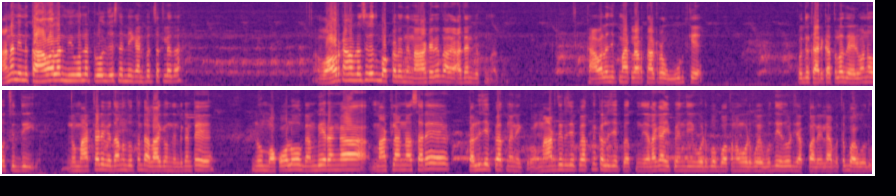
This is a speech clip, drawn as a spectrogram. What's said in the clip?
అన్న నిన్ను కావాలని మీ ఊళ్ళో ట్రోల్ చేసినట్టు నీకు అనిపించట్లేదా? ఓవర్ కాన్ఫిడెన్స్ లేదు బొక్కలేదు నేను నాకైతే అదే- అనిపిస్తుంది నాకు. కావాలని చెప్పి మాట్లాడుతున్నాడు రా ఊరికే. కొద్దిగా కార్యకర్తలో ధైర్యమైన వచ్చింది నువ్వు మాట్లాడే విధానం చూస్తుంటే అలాగే ఉంది. ఎందుకంటే నువ్వు ముఖంలో గంభీరంగా మాట్లాడినా సరే కళ్ళు చెప్పేస్తున్నా నీకు. మాట తీరు చెప్పేస్తుంది కళ్ళు చెప్పేస్తుంది. ఎలాగ అయిపోయింది? ఓడిపోతున్నావు ఓడిపోయిపోద్ది ఏదో ఒకటి చెప్పాలి. లేకపోతే బాగోదు.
